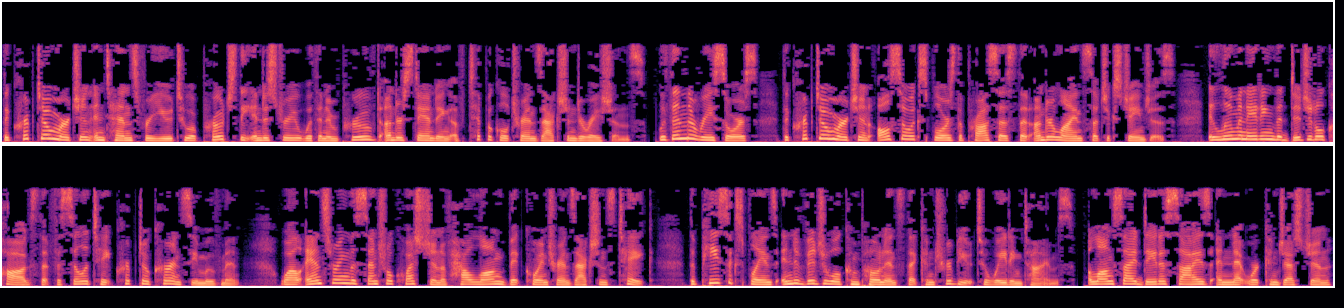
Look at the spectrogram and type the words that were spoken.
the crypto merchant intends for you to approach the industry with an improved understanding of typical transaction durations. Within the resource, the crypto merchant also explores the process that underlines such exchanges, illuminating the digital cogs that facilitate cryptocurrency movement. While answering the central question of how long Bitcoin transactions take, the piece explains individual components that contribute to waiting times. Alongside data size and network congestion,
